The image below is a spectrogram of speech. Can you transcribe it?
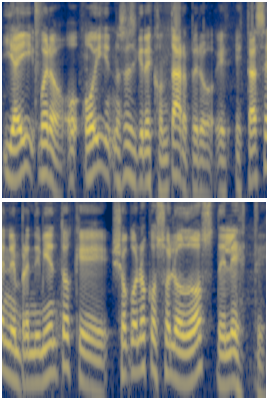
Y ahí, bueno, hoy no sé si querés contar, pero estás en emprendimientos que yo conozco solo dos del este.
